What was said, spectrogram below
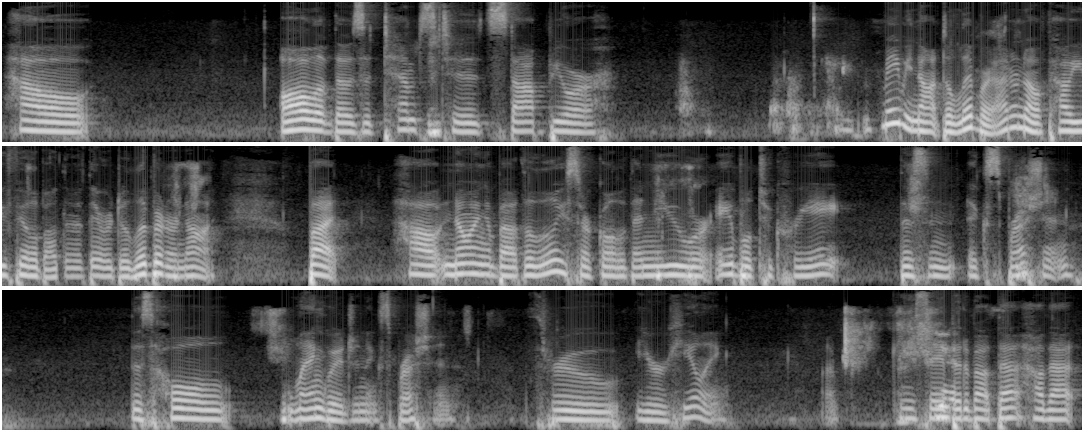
how all of those attempts to stop your maybe not deliberate. I don't know how you feel about them if they were deliberate or not. But how knowing about the lily circle then you were able to create this expression, this whole language and expression through your healing. Uh, can you say yeah. a bit about that? How that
